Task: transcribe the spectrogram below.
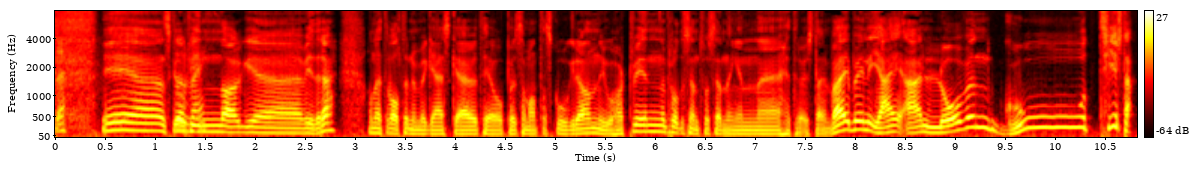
det. Vi ønsker deg en fin dag eh, videre. Anette Walter Nummer, Geir Skau, Thea Håpe, Samantha Skogran, Jo Hartvin. Produsent for sendingen eh, heter Øystein Weibel. Jeg er Loven. God tirsdag!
